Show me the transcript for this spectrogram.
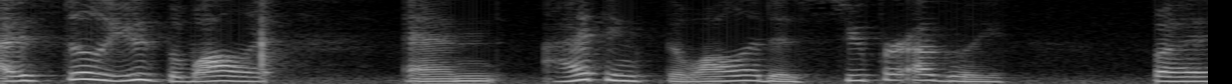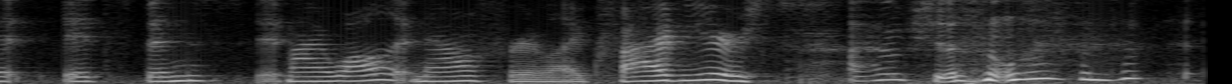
I still use the wallet. And I think the wallet is super ugly, but it's been in my wallet now for like five years. I hope she doesn't listen to this.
